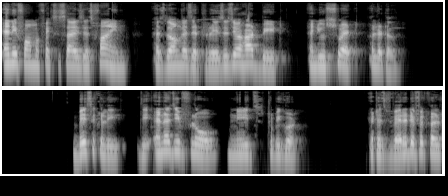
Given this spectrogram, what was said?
Any form of exercise is fine as long as it raises your heartbeat and you sweat a little. Basically, the energy flow needs to be good. It is very difficult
